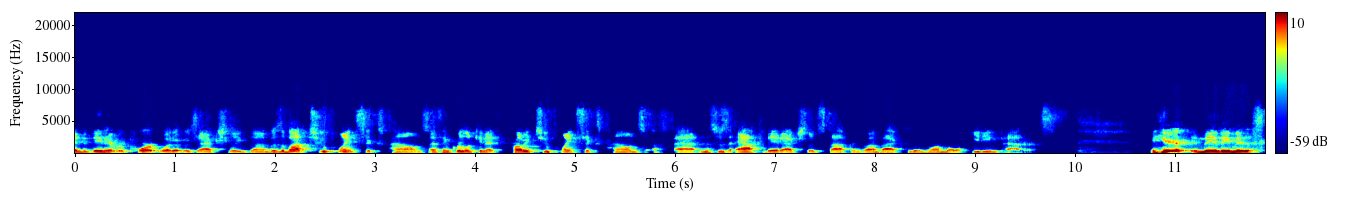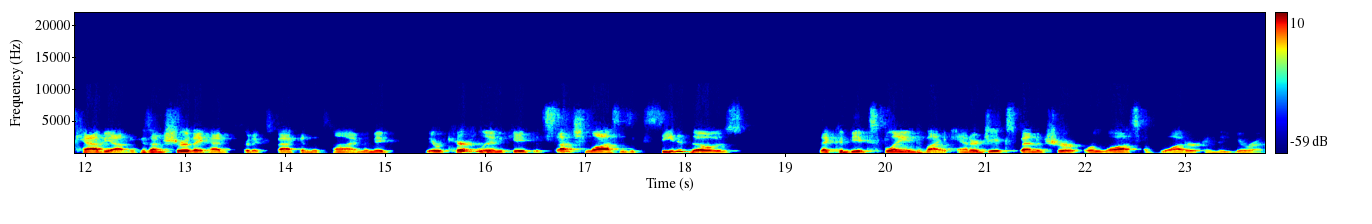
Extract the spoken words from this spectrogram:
and they didn't report what it was actually done. It was about 2.6 pounds. I think we're looking at probably 2.6 pounds of fat. And this was after they had actually stopped and gone back to their normal eating patterns. And here and they, they made this caveat because I'm sure they had critics back in the time. They made they were careful to indicate that such losses exceeded those that could be explained by energy expenditure or loss of water in the urine.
